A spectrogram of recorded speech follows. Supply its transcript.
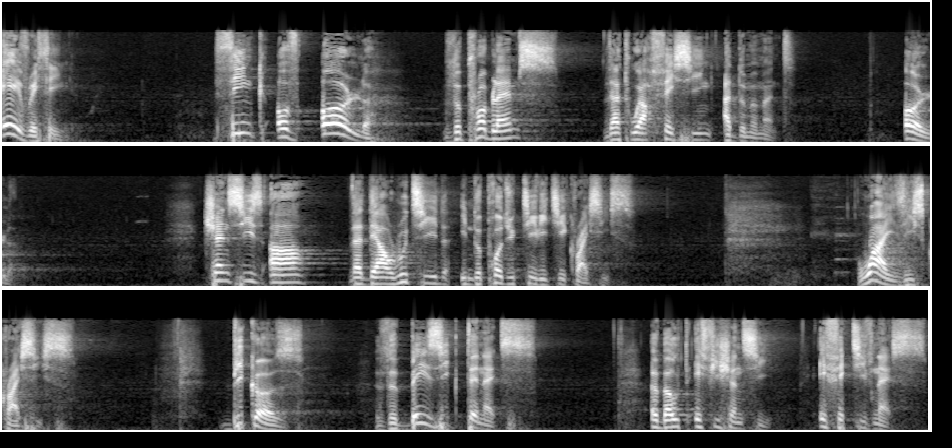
everything. Think of all the problems that we are facing at the moment. All. Chances are that they are rooted in the productivity crisis. Why this crisis? Because the basic tenets about efficiency, effectiveness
